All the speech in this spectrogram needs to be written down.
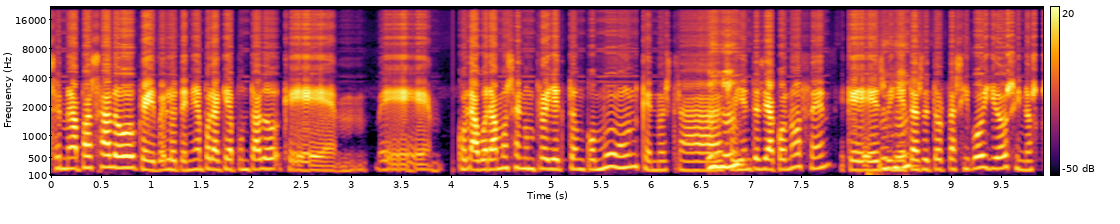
se me ha pasado, que lo tenía por aquí apuntado, que mm, eh, colaboramos en un proyecto en común que nuestras oyentes ya conocen, que es Viñetas de Tortas y Bollos, y nos,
